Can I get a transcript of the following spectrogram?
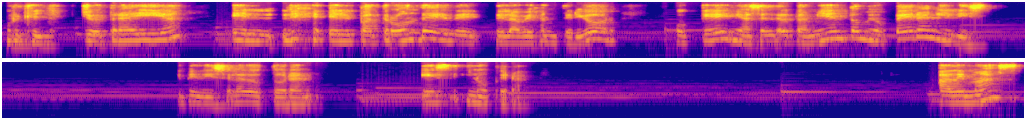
Porque yo traía el, el patrón de, de, la vez anterior. Ok, me hacen tratamiento, me operan y listo. Y me dice la doctora, no, es inoperable. Además,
